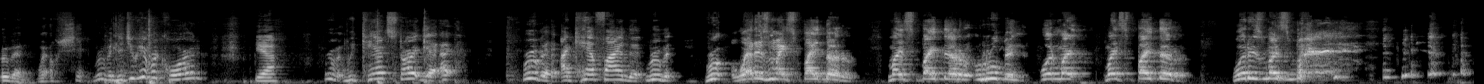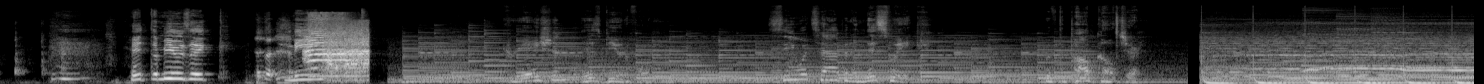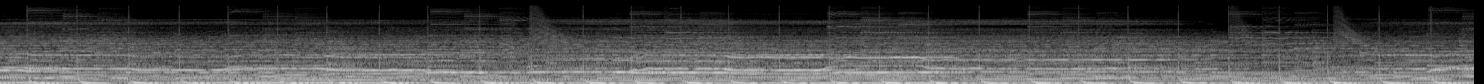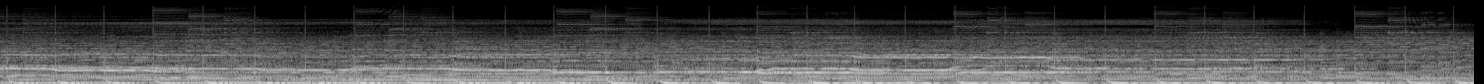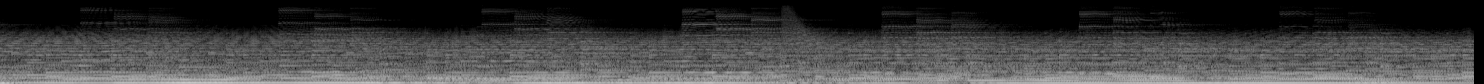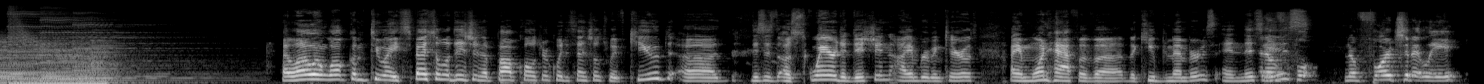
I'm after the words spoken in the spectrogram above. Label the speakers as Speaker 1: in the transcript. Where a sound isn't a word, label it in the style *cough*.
Speaker 1: Ruben, well, oh shit, Ruben, did you hit record?
Speaker 2: Yeah.
Speaker 1: Ruben, we can't start yet. I, Ruben, I can't find it. Ruben, Ru- where is my spider? My spider, Ruben. Where my my spider? Where is my spider? *laughs*
Speaker 2: Hit the music. Me. *laughs*
Speaker 3: Creation is beautiful. See what's happening this week with the pop culture.
Speaker 2: Welcome to a special edition of Pop Culture Quintessentials with Qubed. Uh, this is a squared edition. I am Ruben Quiros. I am one half of uh, the Qubed members, and this
Speaker 1: And,
Speaker 2: is.
Speaker 1: unfo- and unfortunately,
